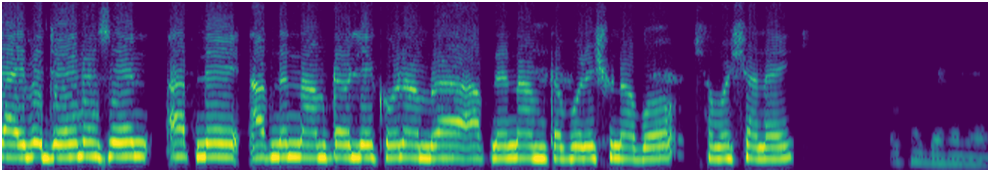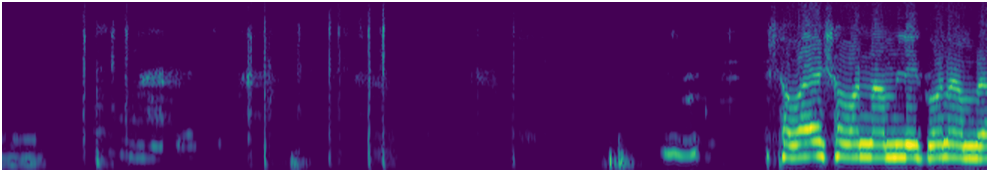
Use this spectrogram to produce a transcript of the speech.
লাইভে জয়েন আছেন। আপনি, আপনার নামটাও লিখুন, আমরা আপনার নামটা পড়ে শোনাবো, সমস্যা নাই? সবাই সবার নাম লিখুন, আমরা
